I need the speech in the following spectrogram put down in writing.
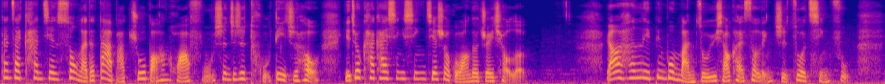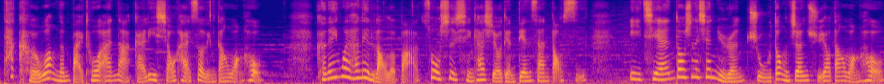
但在看见送来的大把珠宝和华服，甚至是土地之后，也就开开心心接受国王的追求了。然而，亨利并不满足于小凯瑟琳只做情妇，他渴望能摆脱安娜，改立小凯瑟琳当王后。可能因为亨利老了吧，做事情开始有点颠三倒四。以前都是那些女人主动争取要当王后，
